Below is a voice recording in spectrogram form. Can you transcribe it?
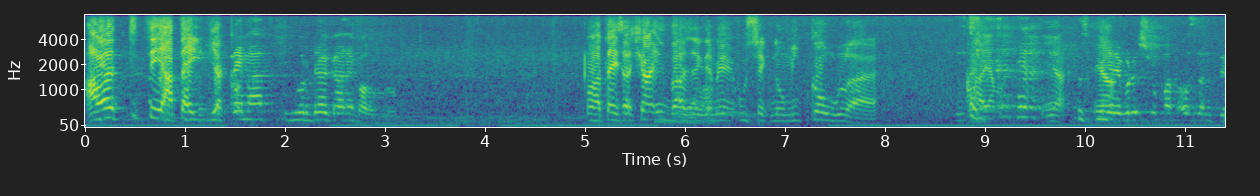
Ale ty, ty já tady jako, Tady má hurda kanibalů. no a tady začíná invaze, kde mi useknou mý koule. A já, já, já, mě nebude šupat o zem, ty.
